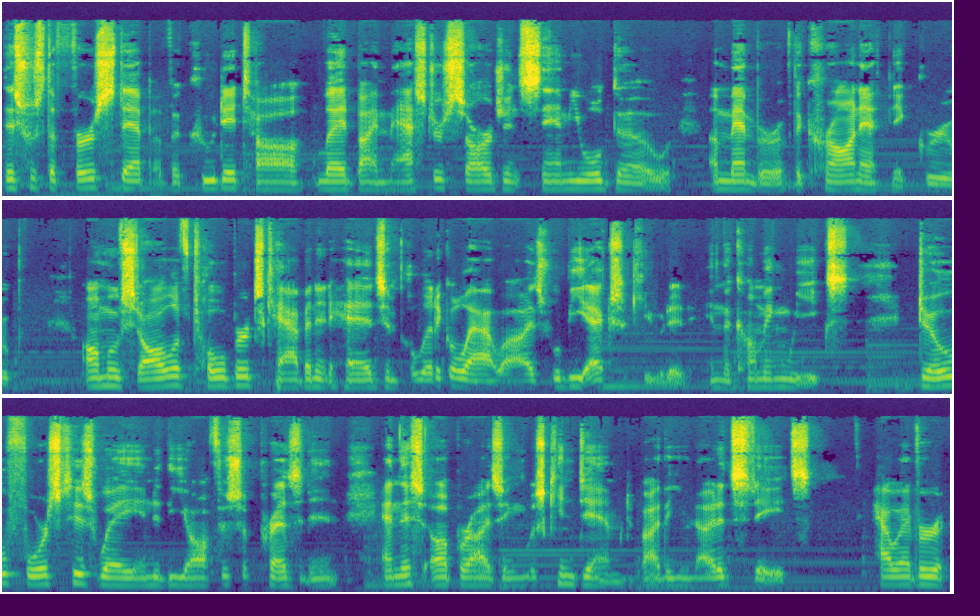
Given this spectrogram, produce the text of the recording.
This was the first step of a coup d'etat led by Master Sergeant Samuel Doe, a member of the Krahn ethnic group. Almost all of Tolbert's cabinet heads and political allies will be executed in the coming weeks. Doe forced his way into the office of president, and this uprising was condemned by the United States. However,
